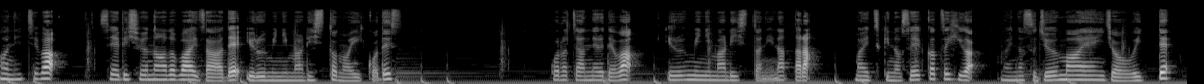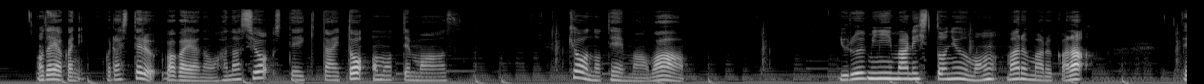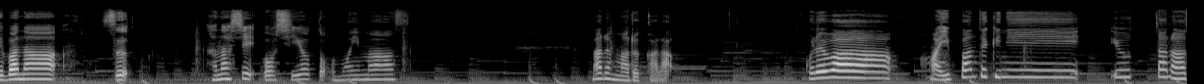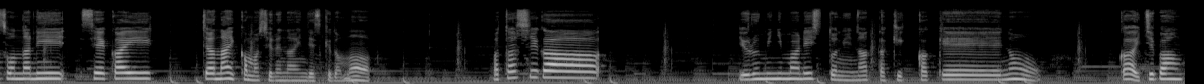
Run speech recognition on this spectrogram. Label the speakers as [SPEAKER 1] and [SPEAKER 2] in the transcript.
[SPEAKER 1] こんにちは。整理収納アドバイザーでゆるミニマリストのいい子です。このチャンネルでは、ゆるミニマリストになったら、毎月の生活費がマイナス10万円以上浮いて、穏やかに暮らしてる我が家のお話をしていきたいと思ってます。今日のテーマは、ゆるミニマリスト入門〇〇から手放す話をしようと思います。〇〇から。これは、まあ一般的に言ったらそんなに正解じゃないかもしれないんですけども、私がゆるミニマリストになったきっかけのが一番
